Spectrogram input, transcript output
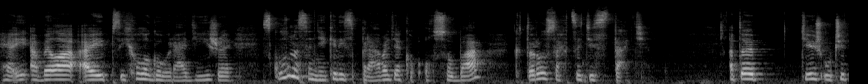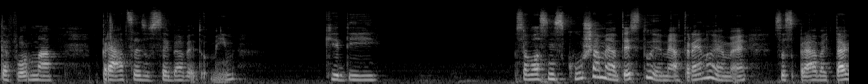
Hej, a veľa aj psychologov radí, že skúsme sa niekedy správať ako osoba, ktorou sa chcete stať. A to je tiež určitá forma práce so sebavedomím, kedy sa vlastne skúšame a testujeme a trénujeme sa správať tak,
